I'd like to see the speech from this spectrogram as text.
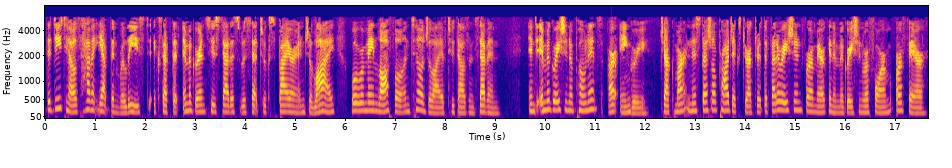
The details haven't yet been released, except that immigrants whose status was set to expire in July will remain lawful until July of 2007. And immigration opponents are angry. Jack Martin is Special Projects Director at the Federation for American Immigration Reform, or FAIR.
